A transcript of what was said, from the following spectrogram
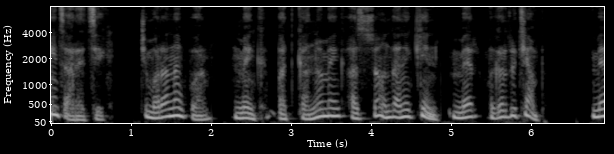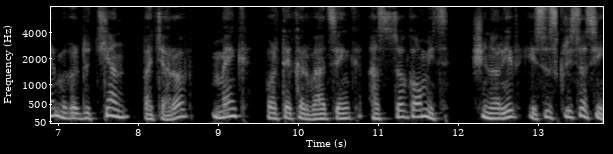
ինձ արեցիք։ Չմոռանանք, որ մենք պատկանում ենք Աստծո ընտանիքին մեր մգրդությամբ։ Մեր մգրդության պատճառով մենք որտեղ կրված ենք Աստծո կողմից, շնորհիվ Հիսուս Քրիստոսի։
